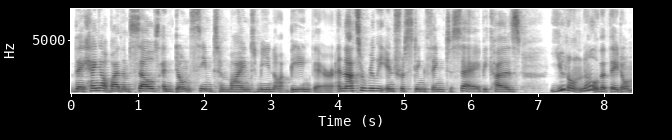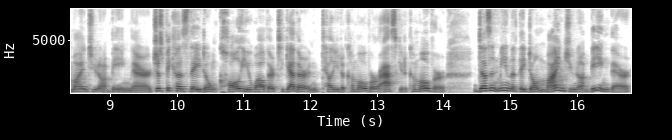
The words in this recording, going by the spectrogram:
they hang out by themselves and don't seem to mind me not being there. And that's a really interesting thing to say because you don't know that they don't mind you not being there. Just because they don't call you while they're together and tell you to come over or ask you to come over doesn't mean that they don't mind you not being there.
